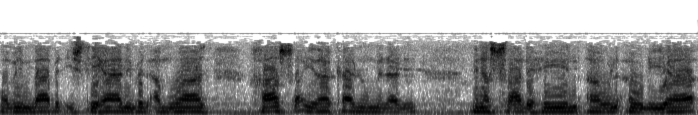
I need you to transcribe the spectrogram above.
ومن باب الاستهانة بالأموات خاصة إذا كانوا من من الصالحين أو الأولياء.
